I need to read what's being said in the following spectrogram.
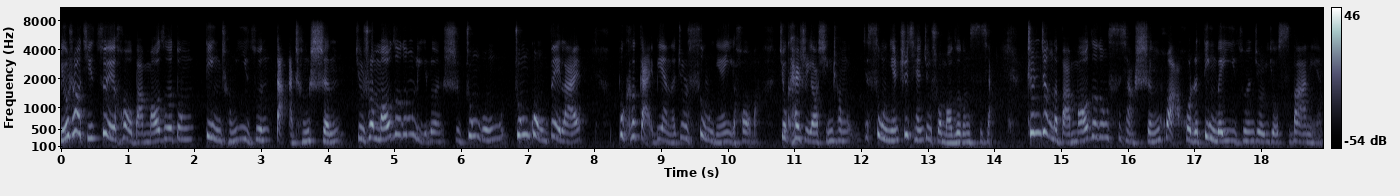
刘少奇最后把毛泽东定成一尊，打成神。就是说，毛泽东理论是中共中共未来不可改变的。就是四五年以后嘛，就开始要形成。四五年之前就说毛泽东思想，真正的把毛泽东思想神化或者定为一尊，就是一九四八年，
